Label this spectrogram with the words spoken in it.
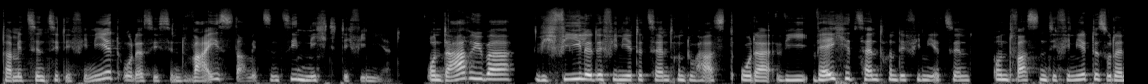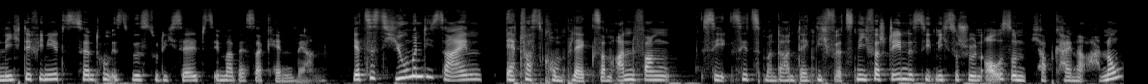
damit sind sie definiert, oder sie sind weiß, damit sind sie nicht definiert. Und darüber, wie viele definierte Zentren du hast oder wie welche Zentren definiert sind und was ein definiertes oder nicht definiertes Zentrum ist, wirst du dich selbst immer besser kennenlernen. Jetzt ist Human Design etwas komplex. Am Anfang sitzt man da und denkt, ich werde es nie verstehen, das sieht nicht so schön aus und ich habe keine Ahnung.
